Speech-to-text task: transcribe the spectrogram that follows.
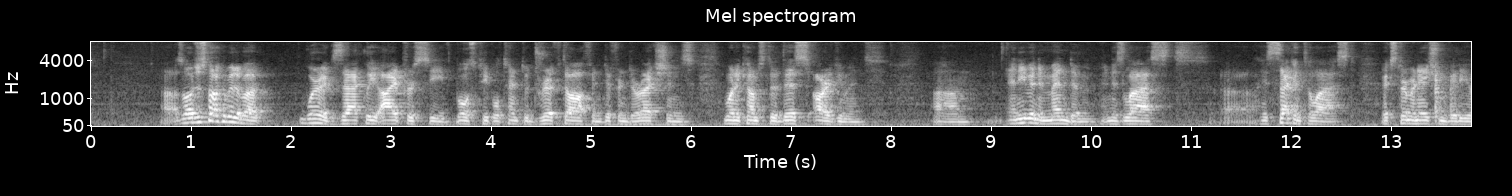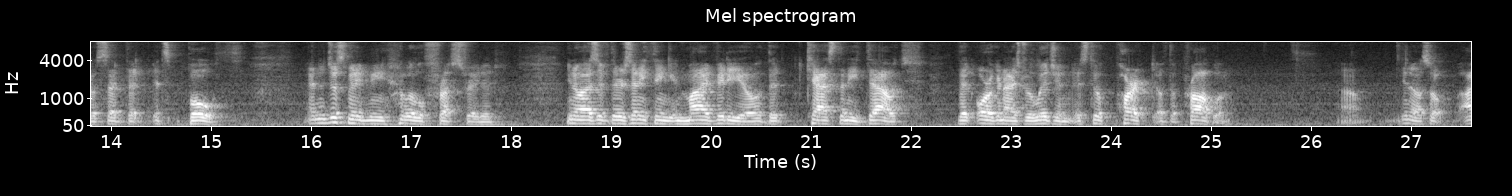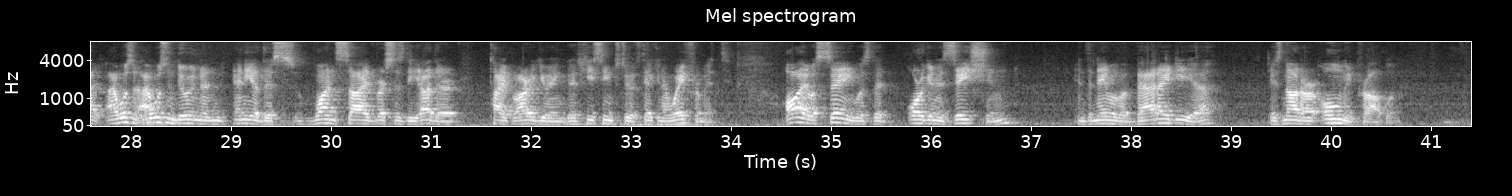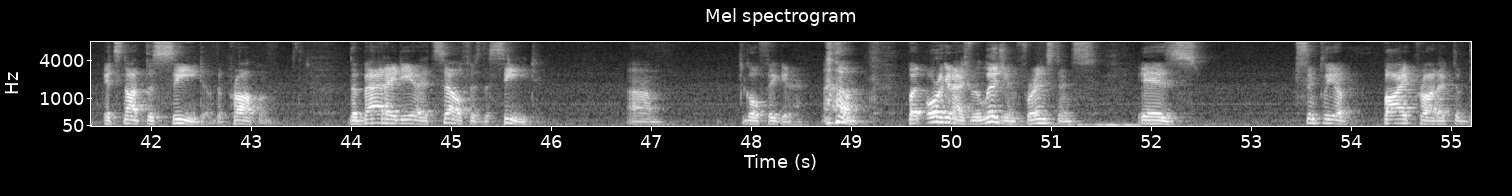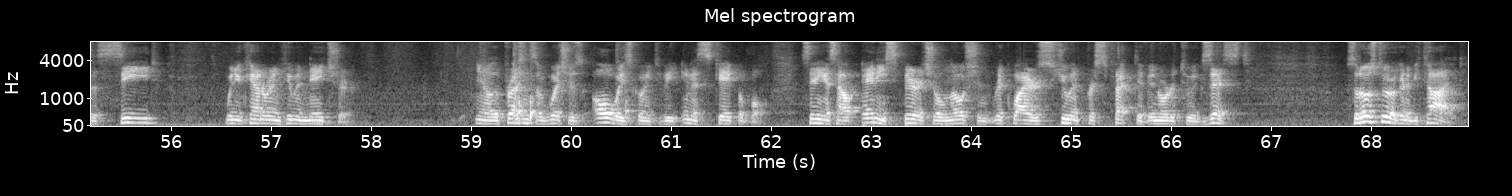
Uh, so I'll just talk a bit about where exactly I perceive most people tend to drift off in different directions when it comes to this argument. Um, and even Emendem, in his last, uh, his second to last extermination video, said that it's both. And it just made me a little frustrated. You know, as if there's anything in my video that cast any doubt that organized religion is still part of the problem. Um, you know, so I, I wasn't I wasn't doing any of this one side versus the other type arguing that he seems to have taken away from it. All I was saying was that organization, in the name of a bad idea, is not our only problem. It's not the seed of the problem. The bad idea itself is the seed. Um, go figure. But organized religion, for instance, is simply a byproduct of the seed when you counter in human nature. You know, the presence of which is always going to be inescapable, seeing as how any spiritual notion requires human perspective in order to exist. So those two are going to be tied.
